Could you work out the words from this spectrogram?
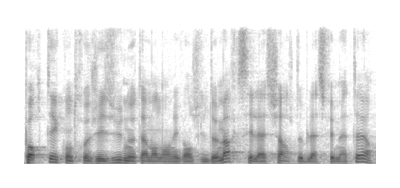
portées contre Jésus, notamment dans l'évangile de Marc, c'est la charge de blasphémateur.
